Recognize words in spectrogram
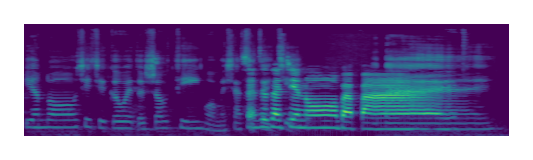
边喽，谢谢各位的收听，我们下次再见，下次再见喽，拜拜。拜拜。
